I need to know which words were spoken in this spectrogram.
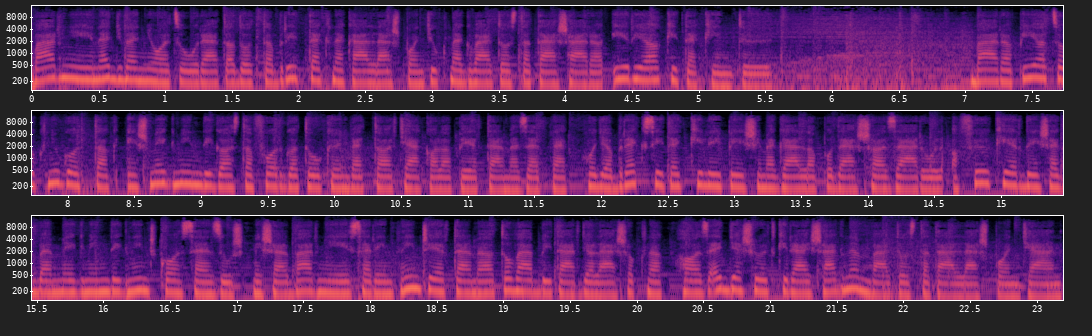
Barnier 48 órát adott a briteknek álláspontjuk megváltoztatására, írja a kitekintő. Bár a piacok nyugodtak, és még mindig azt a forgatókönyvet tartják alapértelmezetnek, hogy a Brexit egy kilépési megállapodással zárul, a fő kérdésekben még mindig nincs konszenzus, Michel Barnier szerint nincs értelme a további tárgyalásoknak, ha az Egyesült Királyság nem változtat álláspontján.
